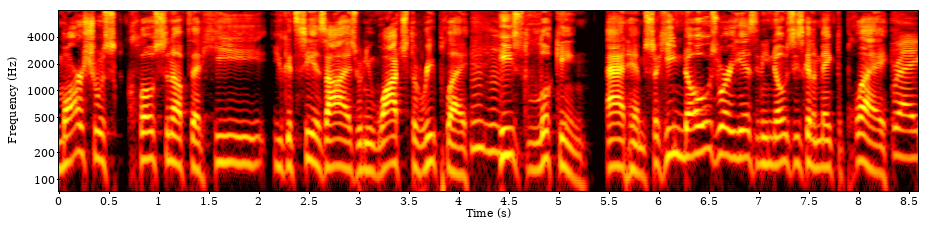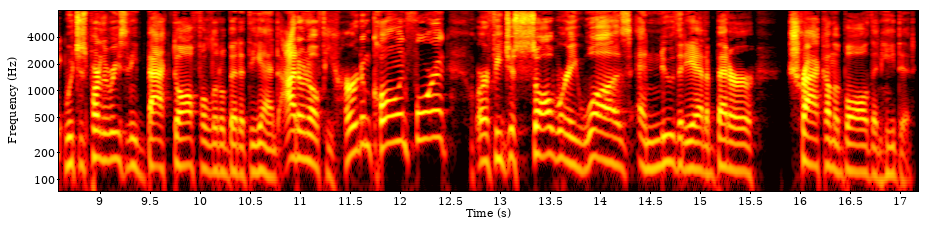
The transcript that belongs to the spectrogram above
Marsh was close enough that he, you could see his eyes when you watch the replay. Mm-hmm. He's looking at him, so he knows where he is and he knows he's going to make the play. Right. Which is part of the reason he backed off a little bit at the end. I don't know if he heard him calling for it or if he just saw where he was and knew that he had a better track on the ball than he did.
